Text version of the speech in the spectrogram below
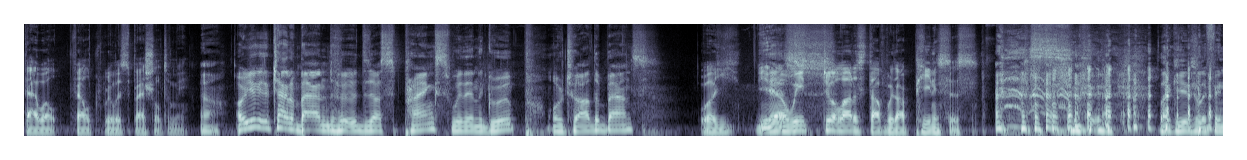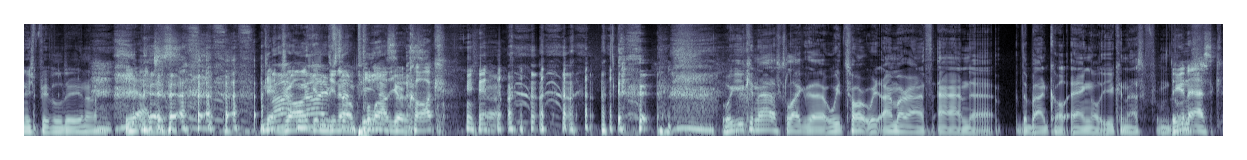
that well felt really special to me. Yeah. Are you the kind of band who does pranks within the group or to other bands? Well, y- you know, we do a lot of stuff with our penises. like usually Finnish people do, you know. Yeah, just get Kni- drunk and you know and pull out your penises. cock. Well, you can ask like the we toured with Amaranthe and uh, the band called Angle. You can ask from. You can ask.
